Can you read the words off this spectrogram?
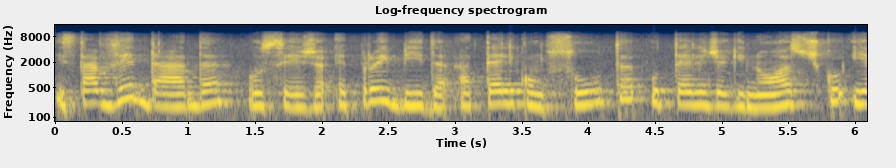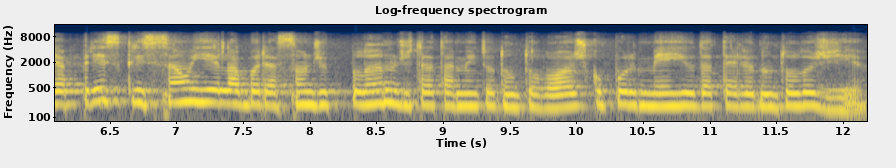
está vedada, ou seja, é proibida a teleconsulta, o telediagnóstico e a prescrição e elaboração de plano de tratamento odontológico por meio da teleodontologia.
